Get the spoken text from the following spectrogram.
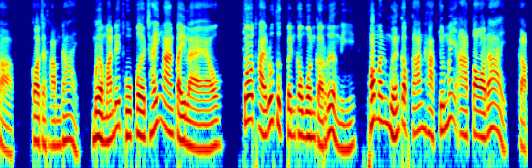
สาบก็จะทำได้ เมื่อมันได้ถูกเปิดใช้งานไปแล้ว โจถ่ายรู้สึกเป็นกังวลกับเรื่องนี้ เพราะมันเหมือนกับการหักจนไม่อาจต่อได้ กับ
